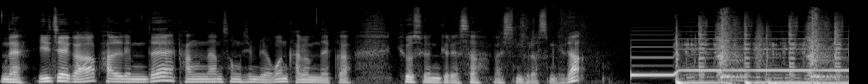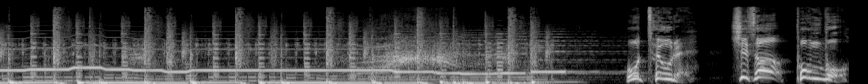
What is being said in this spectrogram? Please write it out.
네, 이제가 한림대 강남 성심병원 감염내과 교수 연결해서 말씀드렸습니다. 오태우래 시사 본부.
